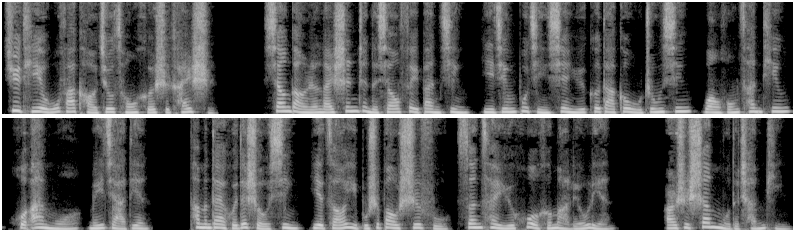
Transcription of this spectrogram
具体也无法考究从何时开始，香港人来深圳的消费半径已经不仅限于各大购物中心、网红餐厅或按摩美甲店，他们带回的手信也早已不是鲍师傅酸菜鱼货和马榴莲。而是山姆的产品。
